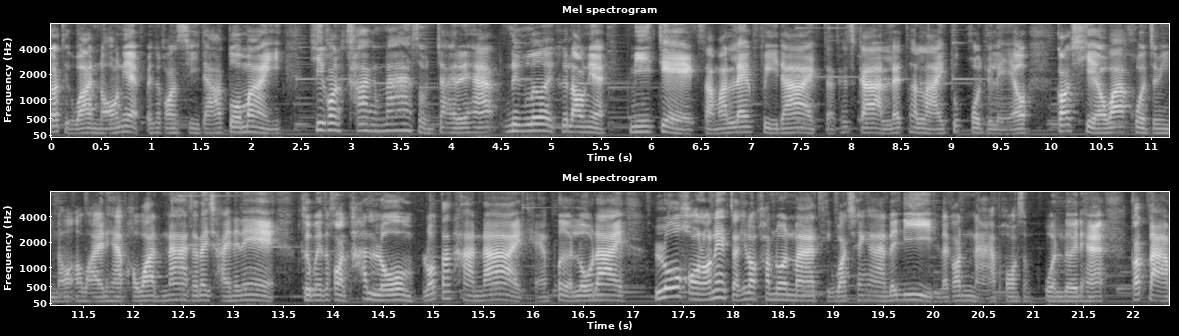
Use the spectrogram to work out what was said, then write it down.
ก็ถือว่าน้องเนี่ยเป็นตัวละครสีดาวตัวใหม่ ที่ค่อนข้างน่าสนใจเลยฮะหนึ่งเลยคือเราเนี่ยมีแจกสามารถแลกฟรีได้จากเทศกาลและทลายทุกคนอยู่แล้ว ก็เชียร์ว่าควรจะมีน้องเอาไว้นะฮะเพราะว่าน่าจะได้ใช้แน่ๆคือเป็นตัวละครท่านลมลดต้านทานได้แถมเปิดโลได้ โลของน้องเนี่ยจากที่เราคำนวณมาถือว่าใช้งานได้ดี แล้วก็หนาพอสมควรเลยนะฮะ ก็ตาม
